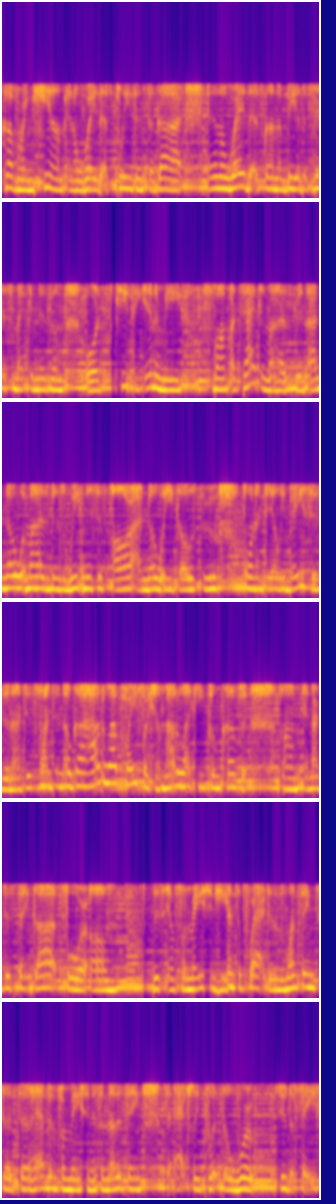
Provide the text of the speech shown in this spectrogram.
covering him in a way that's pleasing to God and in a way that's going to be a defense mechanism or keep the enemy from attacking my husband. I know what my husband's weaknesses are. I know what he goes through on a daily basis, and I just want to know, God, how do I pray for him? How do I keep him covered? Um, and I just thank God for um, this information here. And to practice is one thing to, to have information; it's another thing to actually put the work to the faith.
